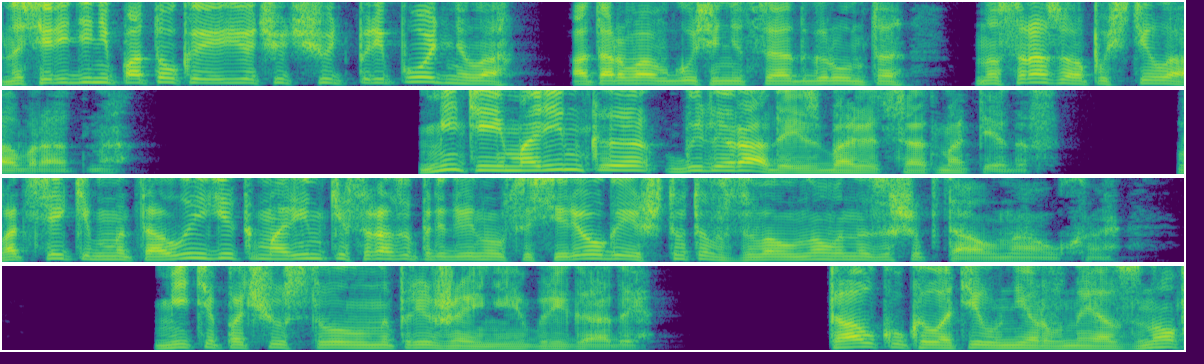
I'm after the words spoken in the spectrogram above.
На середине потока ее чуть-чуть приподняло, оторвав гусеницы от грунта, но сразу опустила обратно. Митя и Маринка были рады избавиться от мопедов. В отсеке мотолыги к Маринке сразу придвинулся Серега и что-то взволнованно зашептал на ухо. Митя почувствовал напряжение бригады. Талку колотил нервный озноб,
